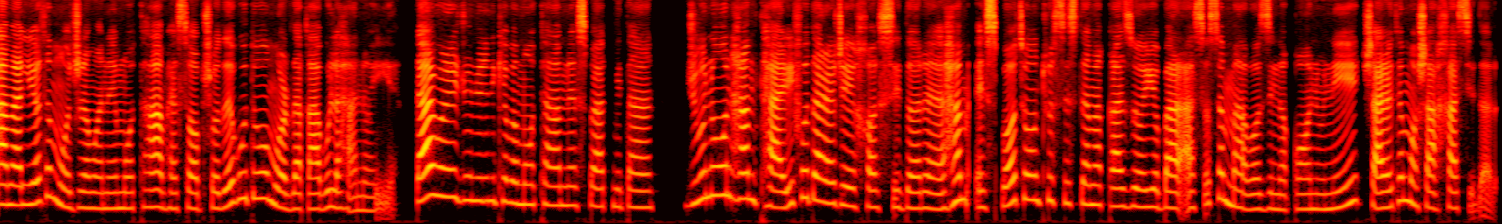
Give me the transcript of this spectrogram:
عملیات مجرمانه متهم حساب شده بود و مورد قبول هناییه. درباره جنونی که به متهم نسبت میدن جنون هم تعریف و درجه خاصی داره. هم اثبات اون تو سیستم قضایی و بر اساس موازین قانونی شرایط مشخصی داره.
